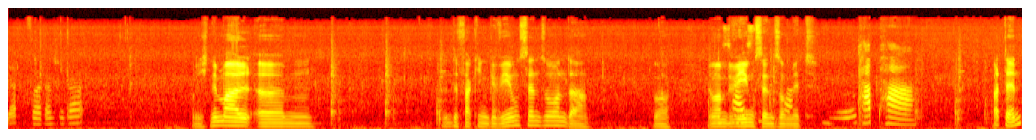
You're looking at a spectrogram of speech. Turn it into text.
ja, war das, oder? Und ich nehme mal, ähm, sind die fucking Bewegungssensoren da? So, ich nehme mal einen Das Bewegungssensor mit. Papa. Was denn?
